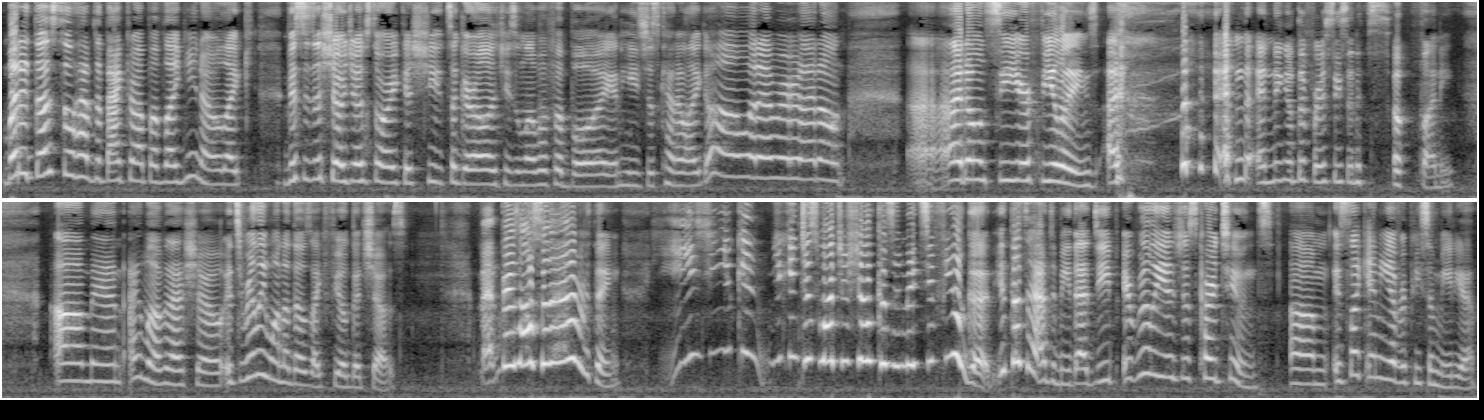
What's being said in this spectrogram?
but it does still have the backdrop of like you know like this is a shojo story because she's a girl and she's in love with a boy and he's just kind of like oh whatever I don't I don't see your feelings. I and the ending of the first season is so funny. Oh man, I love that show. It's really one of those like feel good shows. And there's also everything. You, you can you can just watch a show because it makes you feel good. It doesn't have to be that deep. It really is just cartoons. Um, it's like any other piece of media.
